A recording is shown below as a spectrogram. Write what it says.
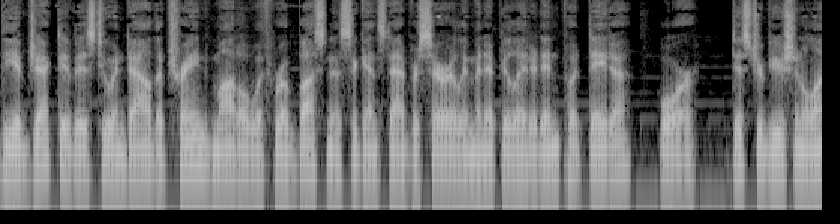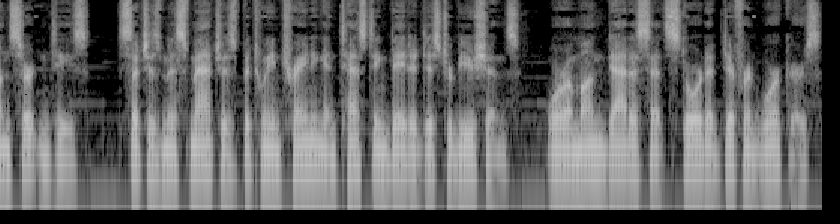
The objective is to endow the trained model with robustness against adversarially manipulated input data, or distributional uncertainties, such as mismatches between training and testing data distributions, or among datasets stored at different workers.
